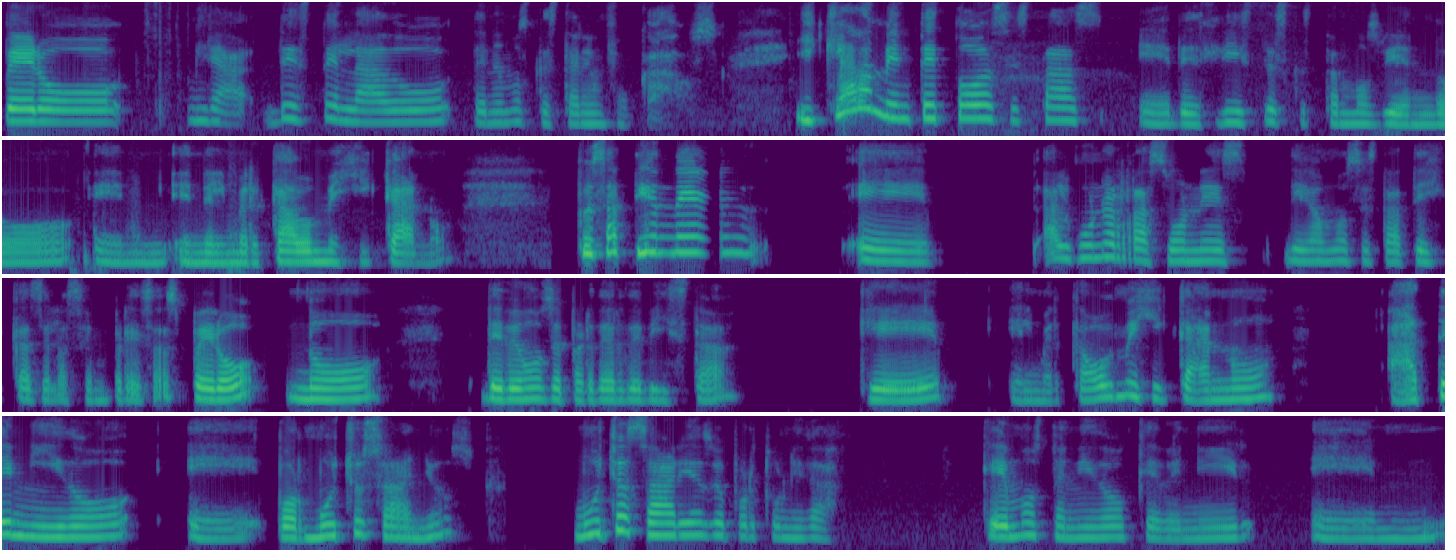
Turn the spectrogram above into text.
pero mira, de este lado tenemos que estar enfocados. Y claramente todas estas eh, deslistes que estamos viendo en, el mercado mexicano, pues atienden eh, algunas razones, digamos, estratégicas de las empresas, pero no debemos de perder de vista que el mercado mexicano ha tenido eh, por muchos años muchas áreas de oportunidad que hemos tenido que venir, em,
